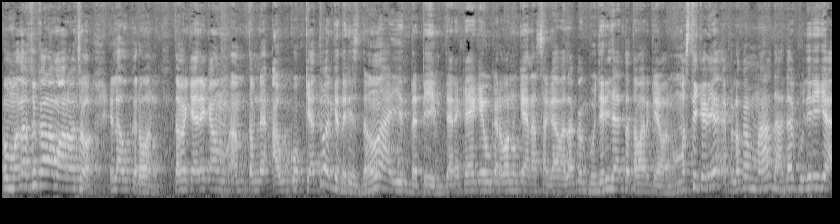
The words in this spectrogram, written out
તો મને શું કરવા મારો છો. એટલે આવું કરવાનું. તમે ક્યારેક આમ આમ તમને આવું કોક કહેતું હોય કે there is the I in the team ત્યારે ક્યાંક એવું કરવાનું કે એના સગા વાલા કોઈ ગુજરી જાય તો તમારે કહેવાનું. મસ્તી કરીએ. એ પેલો કે, માં, દાદા ગુજરી ગયા.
